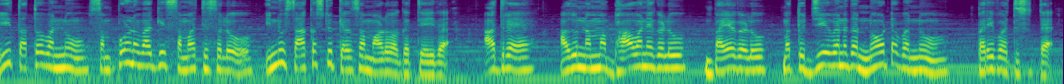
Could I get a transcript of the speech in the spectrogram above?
ಈ ತತ್ವವನ್ನು ಸಂಪೂರ್ಣವಾಗಿ ಸಮರ್ಥಿಸಲು ಇನ್ನೂ ಸಾಕಷ್ಟು ಕೆಲಸ ಮಾಡುವ ಅಗತ್ಯ ಇದೆ. ಆದರೆ ಅದು ನಮ್ಮ ಭಾವನೆಗಳು, ಭಯಗಳು ಮತ್ತು ಜೀವನದ ನೋಟವನ್ನು ಪರಿವರ್ತಿಸುತ್ತೆ.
